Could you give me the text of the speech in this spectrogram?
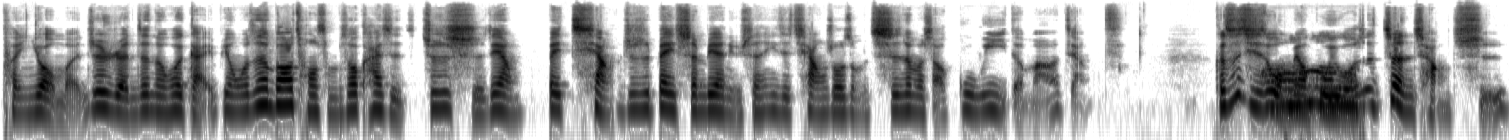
朋友们，就是人真的会改变。我真的不知道从什么时候开始，就是食量被呛，就是被身边的女生一直呛说怎么吃那么少，故意的嘛这样子。可是其实我没有故意，我是正常吃。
